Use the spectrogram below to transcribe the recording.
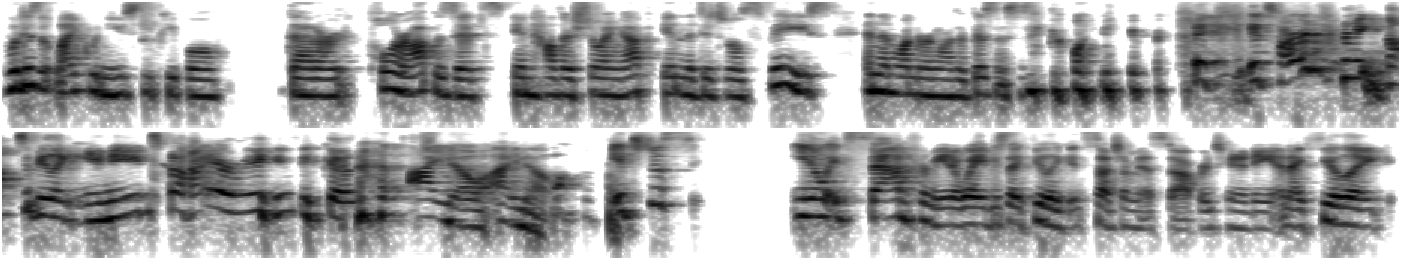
what is it like when you see people that are polar opposites in how they're showing up in the digital space and then wondering why their business isn't going here. It's hard for me not to be like, you need to hire me because I know, I know. It's just, you know, it's sad for me in a way because I feel like it's such a missed opportunity. And I feel like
